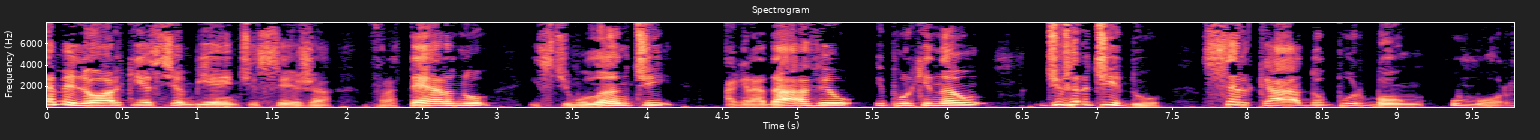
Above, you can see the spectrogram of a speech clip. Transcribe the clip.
é melhor que este ambiente seja fraterno, estimulante, agradável e, por que não, divertido, cercado por bom humor.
